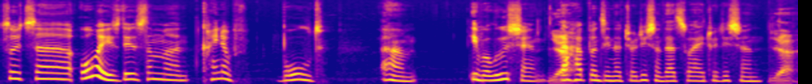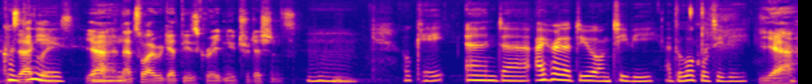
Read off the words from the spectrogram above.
So it's uh, always there's some uh, kind of bold um, evolution Yeah. that happens in a tradition. That's why tradition Yeah, continues. exactly. Yeah, right? and that's why we get these great new traditions. okay. And uh, I heard that you on TV at the local TV. Yeah,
